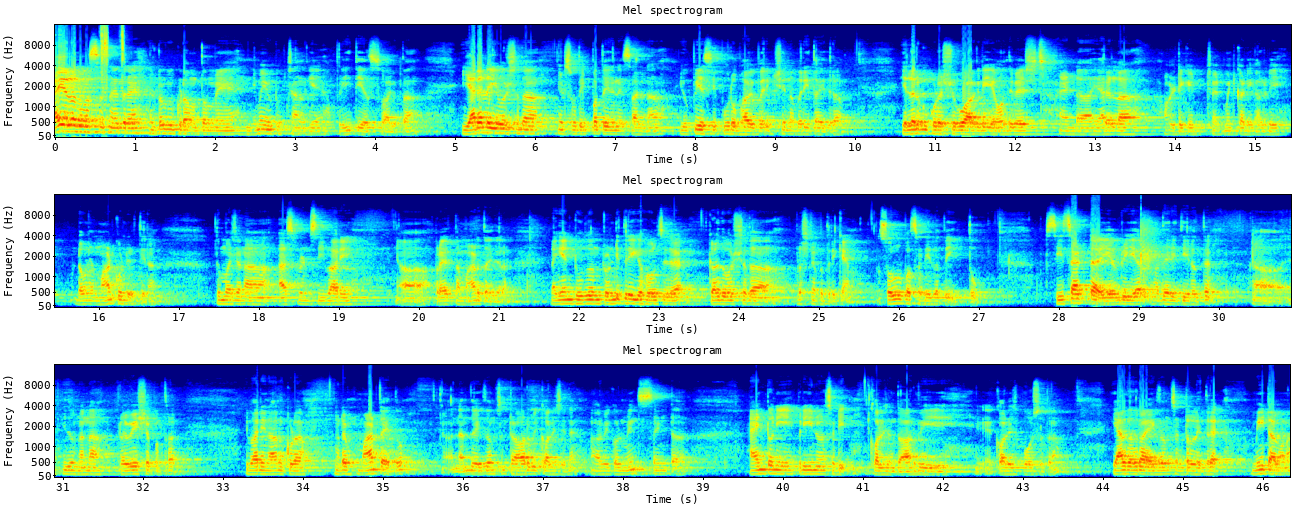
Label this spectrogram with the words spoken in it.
Hi ಎಲ್ಲ ನಮಸ್ತೆ ಸ್ನೇಹಿತರೆ. ಎಲ್ರಿಗೂ ಕೂಡ ಮತ್ತೊಮ್ಮೆ ನಿಮ್ಮ ಯೂಟ್ಯೂಬ್ ಚಾನಲ್ಗೆ ಪ್ರೀತಿಯ ಸ್ವಾಗತ. ಯಾರೆಲ್ಲ ಈ ವರ್ಷದ ಎರಡು ಸಾವಿರದ ಇಪ್ಪತ್ತೈದನೇ ಸಾಲಿನ ಯು ಪಿ ಎಸ್ ಸಿ ಪೂರ್ವಭಾವಿ ಪರೀಕ್ಷೆಯನ್ನು ಬರೀತಾ ಇದ್ದೀರಾ? ಎಲ್ಲರಿಗೂ ಕೂಡ ಶುಭ ಆಗಲಿ ಆಲ್ ದಿ ಬೆಸ್ಟ್ ಆ್ಯಂಡ್ ಯಾರೆಲ್ಲ ಹಾಲ್ ಟಿಕೆಟ್ ಅಡ್ಮಿಟ್ ಕಾರ್ಡಿಗೆ ಆಲ್ರೆಡಿ ಡೌನ್ಲೋಡ್ ಮಾಡ್ಕೊಂಡಿರ್ತೀರಾ? ತುಂಬ ಜನ ಆಸ್ಪಿರೆಂಟ್ಸ್ ಈ ಬಾರಿ ಪ್ರಯತ್ನ ಮಾಡ್ತಾ ಇದ್ದಾರೆ. ಅಗೇನ್ ಟೂ ತೌಸಂಡ್ ಟ್ವೆಂಟಿ ತ್ರೀಗೆ ಹೋಲಿಸಿದರೆ, ಕಳೆದ ವರ್ಷದ ಪ್ರಶ್ನೆ ಪತ್ರಿಕೆ ಸ್ವಲ್ಪ ಸಡಿಲತೆ ಇತ್ತು. ಸಿ ಸ್ಯಾಟ್ ಎವ್ರಿ ಇಯರ್ ಅದೇ ರೀತಿ ಇರುತ್ತೆ. ಇದು ನನ್ನ ಪ್ರವೇಶ ಪತ್ರ. ಈ ಬಾರಿ ನಾನು ಕೂಡ ಅಟೆಂಪ್ಟ್ ಮಾಡ್ತಾಯಿದ್ದು ನಂದು exam centre R V college ಇದೆ. R V college means Saint Antony pre university college ಅಂತ ಆರ್ ವಿ ಕಾಲೇಜ್ ಪೋಸ್ಟ್ ಹತ್ರ. ಯಾರ್ದಾದ್ರೂ ಆ ಎಕ್ಸಾಮ್ ಸೆಂಟ್ರಲ್ಲಿದ್ದರೆ ಮೀಟ್ ಆಗೋಣ.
